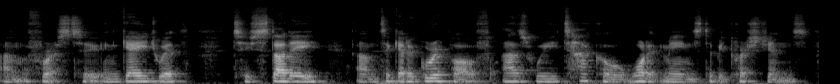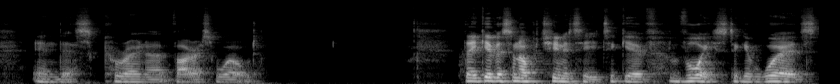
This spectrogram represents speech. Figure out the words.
um, for us to engage with, to study, um, to get a grip of as we tackle what it means to be Christians in this coronavirus world. They give us an opportunity to give voice, to give words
